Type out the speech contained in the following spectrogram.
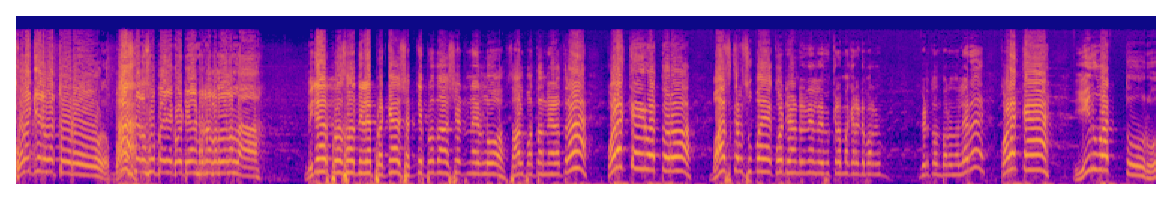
ಕೊಳಕೆ ಇರುವತ್ತೂರು, ಭಾಸ್ಕರ ಸುಬ್ಬಯ್ಯ ಕೋಟಿ ಅಂಟ್ರನ ಬಲದಲ್ಲ ವಿಜಯ ಪ್ರಸಾದ್ ನಿಲೆ ಪ್ರಕಾಶ್ ಶಕ್ತಿ ಪ್ರದಾಶ್ ಇರಲು ಇರ್ಲು. ಸಾಲ್ ಪತನ್ ಹೇಳತ್ರ. ಕೊಳಕ್ಕೆ ಇರುವತ್ತೂರು ಭಾಸ್ಕರ್ ಸುಬ್ಬಯ್ಯ ಕೋಟೆ ಅಂಡ್ರನೆಲ್ಲ ವಿಕ್ರಮ ಕರೆಕ್ಟ್ ಬರ ಬಿಡ್ತಂದ್ ಬರೋದಲ್ಲ ಕೊಳಕ್ಕೆ ಇರುವತ್ತೂರು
